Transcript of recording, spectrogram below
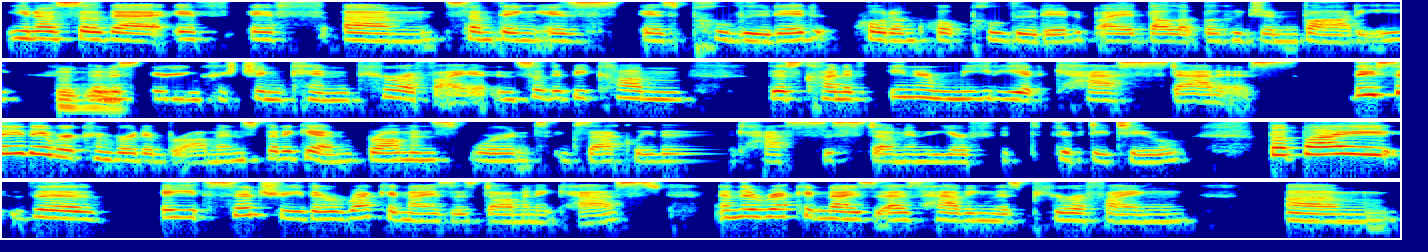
you know so that if if um, something is is polluted quote unquote polluted by a dalit bahujan body mm-hmm. then a syrian christian can purify it. And so they become this kind of intermediate caste status. They say they were converted brahmins but again brahmins weren't exactly the caste system in the year 52 but by the 8th century they're recognized as dominant caste and they're recognized as having this purifying um,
